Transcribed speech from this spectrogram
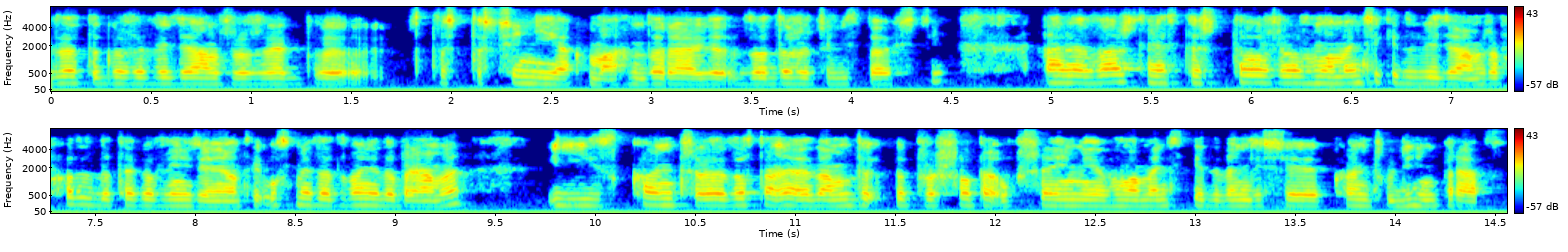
dlatego, że wiedziałam, że, że jakby to, to się nijak ma do, do, do rzeczywistości. Ale ważne jest też to, że w momencie, kiedy wiedziałam, że wchodzę do tego więzienia, o tej ósmej zadzwonię do bramy i skończę, zostanę tam wyproszona uprzejmie w momencie, kiedy będzie się kończył dzień pracy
